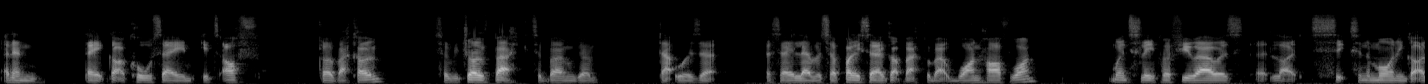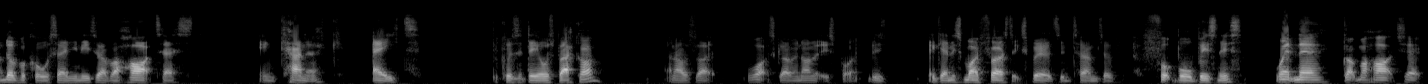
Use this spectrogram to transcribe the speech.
and then they got a call saying it's off. Go back home. So we drove back to Birmingham. That was at let's say eleven. So I probably say I got back for about one half one went to sleep for a few hours at like six in the morning, got another call saying you need to have a heart test in Cannock, eight, because the deal's back on. And I was like, what's going on at this point? Again, it's my first experience in terms of football business. Went there, got my heart checked,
